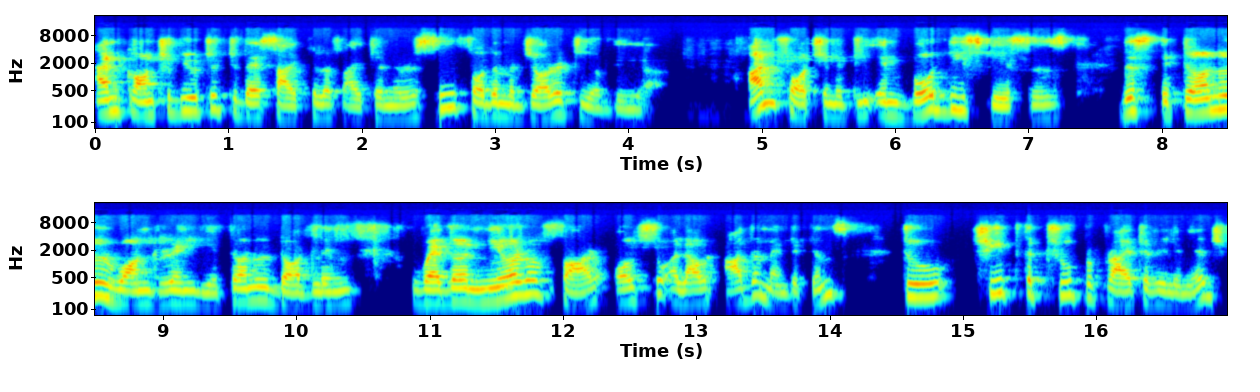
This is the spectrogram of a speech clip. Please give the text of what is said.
and contributed to their cycle of itineracy for the majority of the year. Unfortunately, in both these cases, this eternal wandering, the eternal dawdling, whether near or far, also allowed other mendicants to cheat the true proprietary lineage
